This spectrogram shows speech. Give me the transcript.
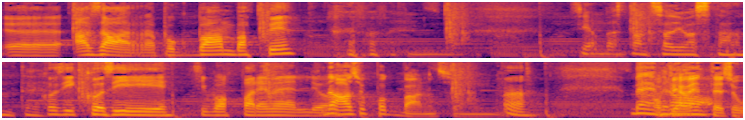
eh, Hazard, Pogba, Mbappé, Sì, è abbastanza devastante. così così si può fare meglio. No, su Pogba non sono. Ah. Beh, Ovviamente però- su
